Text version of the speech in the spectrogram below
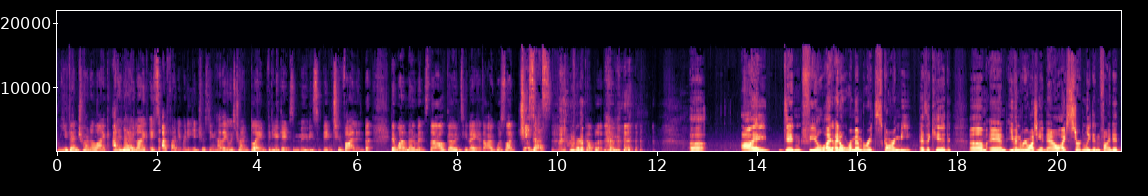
were you then trying to like, I don't know, like it's. I find it really interesting how they always try and blame video games and movies for being too violent. But there were moments that I'll go into later that I was like, Jesus, for a couple of them. Uh I didn't feel. I, I don't remember it scarring me as a kid, um, and even rewatching it now, I certainly didn't find it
